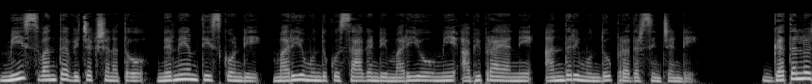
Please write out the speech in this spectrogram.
మీ స్వంత విచక్షణతో నిర్ణయం తీసుకోండి మరియు ముందుకు సాగండి మరియు మీ అభిప్రాయాన్ని అందరి ముందు ప్రదర్శించండి. గతంలో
